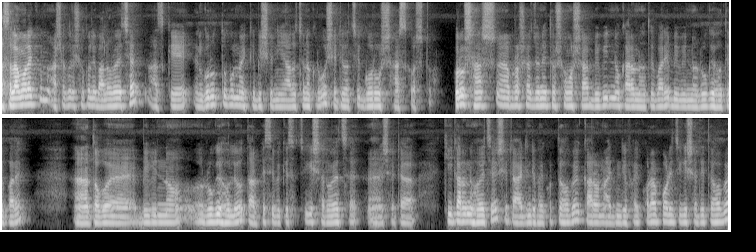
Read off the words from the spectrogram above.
আসসালামু আলাইকুম। আশা করি সকলে ভালো রয়েছেন। আজকে গুরুত্বপূর্ণ একটি বিষয় নিয়ে আলোচনা করব, সেটি হচ্ছে গরুর শ্বাসকষ্ট। গরুর শ্বাস প্রশ্বাসজনিত সমস্যা বিভিন্ন কারণে হতে পারে, বিভিন্ন রোগে হতে পারে। তবে বিভিন্ন রোগে হলেও তার স্পেসিফিক কিছু চিকিৎসা রয়েছে। সেটা কী কারণে হয়েছে সেটা আইডেন্টিফাই করতে হবে। কারণ আইডেন্টিফাই করার পরে চিকিৎসা দিতে হবে।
